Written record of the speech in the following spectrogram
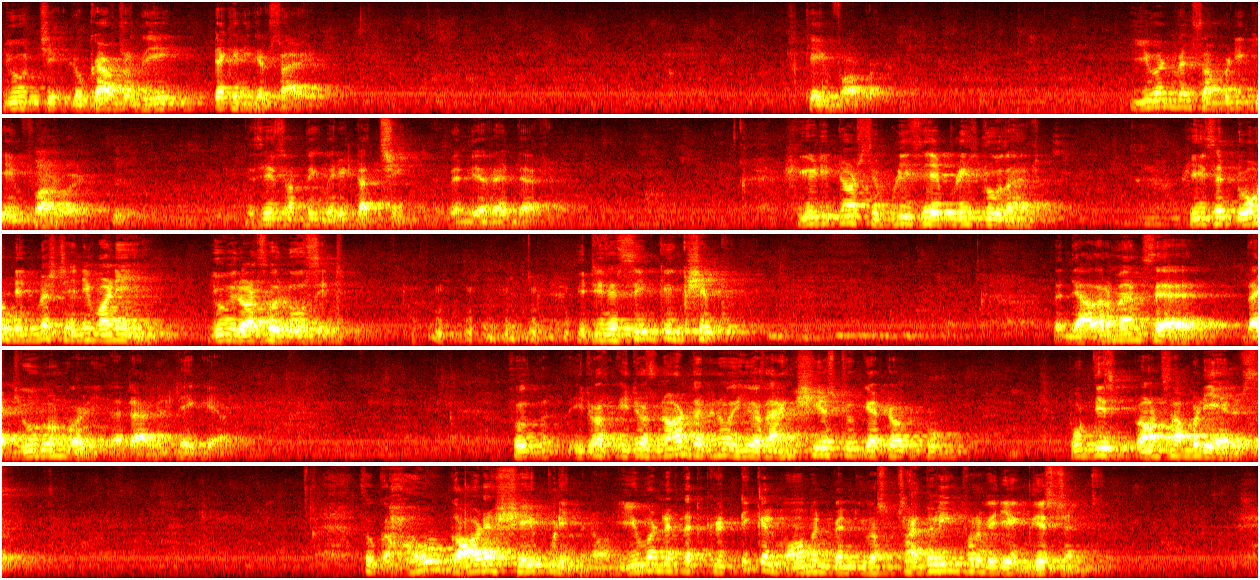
You look after the technical side. Came forward. Even when somebody came forward, this is something very touching when we read that. He did not simply say, please do that. He said, don't invest any money, you will also lose it. it is a sinking ship. Then the other man said, that you don't worry, that I will take care. So it was, it was not that, you know, he was anxious to get put, put this on somebody else. So how God has shaped him, you know, even at that critical moment when he was struggling for very existence.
